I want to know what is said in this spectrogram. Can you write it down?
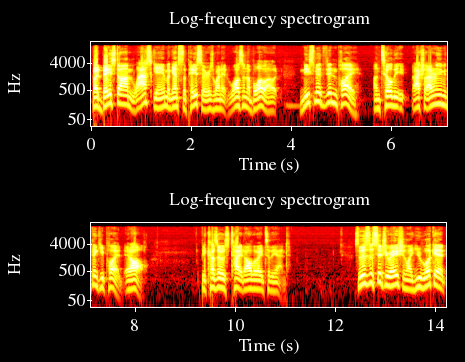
But based on last game against the Pacers, when it wasn't a blowout, Nesmith didn't play until the. Actually, I don't even think he played at all because it was tight all the way to the end. So this is a situation like you look at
